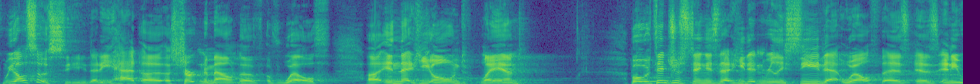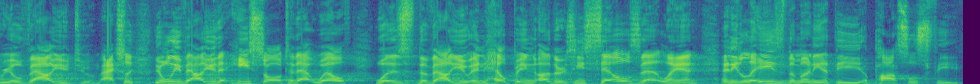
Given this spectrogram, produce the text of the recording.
we also see that he had a, a certain amount of, of wealth uh, in that he owned land but what's interesting is that he didn't really see that wealth as, as any real value to him. Actually, the only value that he saw to that wealth was the value in helping others. He sells that land and he lays the money at the apostles' feet.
